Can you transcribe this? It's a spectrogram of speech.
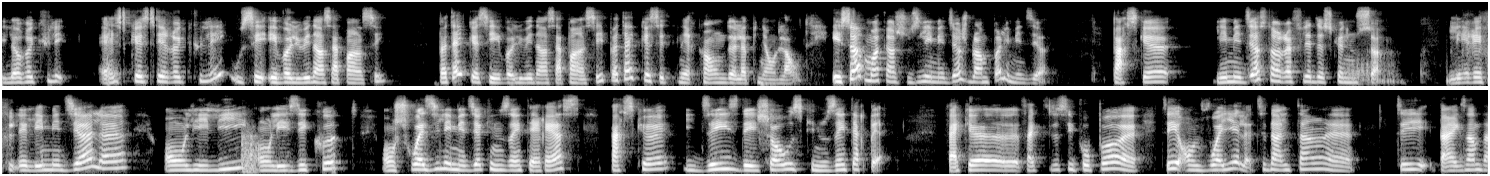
il a reculé. Est-ce que c'est reculé ou c'est évoluer dans sa pensée? Peut-être que c'est évoluer dans sa pensée, peut-être que c'est tenir compte de l'opinion de l'autre. Et ça, moi, quand je dis les médias, je ne blâme pas les médias. Parce que les médias, c'est un reflet de ce que nous sommes. Les, médias, là, on les lit, on les écoute, on choisit les médias qui nous intéressent parce qu'ils disent des choses qui nous interpellent. Fait que, fait que il faut pas, euh, tu sais, on le voyait, là, tu sais, dans le temps, euh, tu sais, par exemple,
